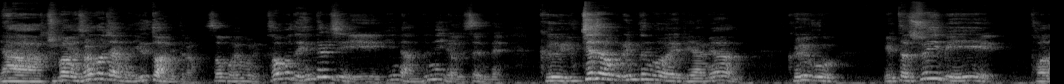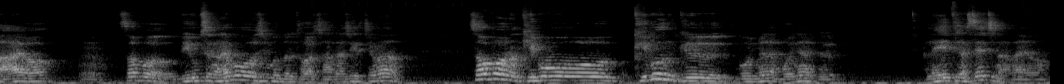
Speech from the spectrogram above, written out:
야 주방에 설거지하는 건 일도 아니더라. 서버 해보니까. 서버도 힘들지. 힘이 안든 일이 어딨어. 근데 그 육체적으로 힘든 거에 비하면 그리고 일단 수입이 더 나아요. 응. 서버 미국 생활 해보신 분들 더 잘 아시겠지만 서버는 기본 기본 그 뭐냐 뭐냐 그 레이트가 세진 않아요.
